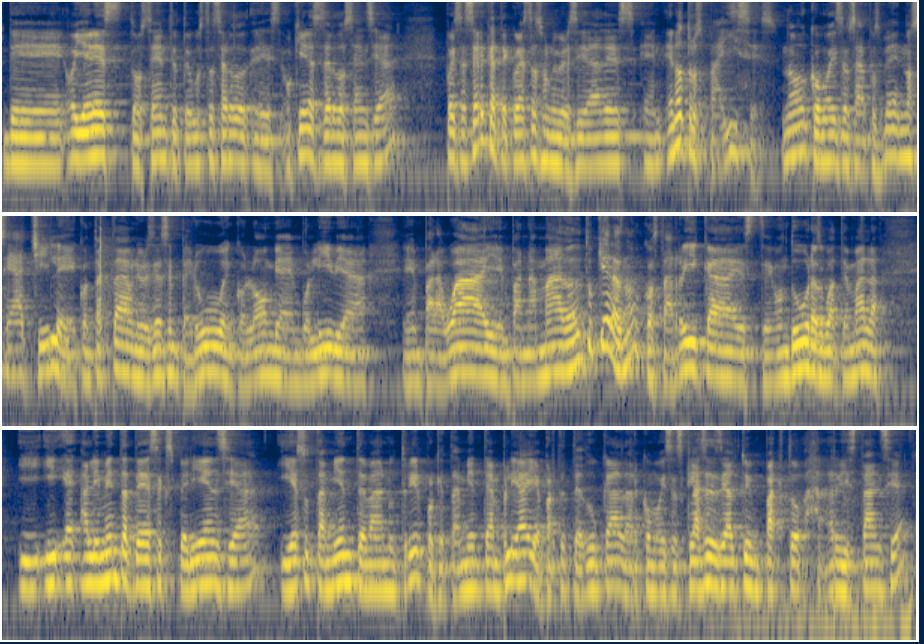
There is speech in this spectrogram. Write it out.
de, oye, eres docente o te gusta hacer, o quieres hacer docencia pues acércate con estas universidades en, otros países, ¿no? Como dices, o sea, pues ve, no sé, Chile, contacta a universidades en Perú, en Colombia, en Bolivia, en Paraguay, en Panamá, donde tú quieras, ¿no? Costa Rica, este, Honduras, Guatemala. Y, y eh, aliméntate de esa experiencia y eso también te va a nutrir porque también te amplía y aparte te educa a dar, como dices, clases de alto impacto a distancia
